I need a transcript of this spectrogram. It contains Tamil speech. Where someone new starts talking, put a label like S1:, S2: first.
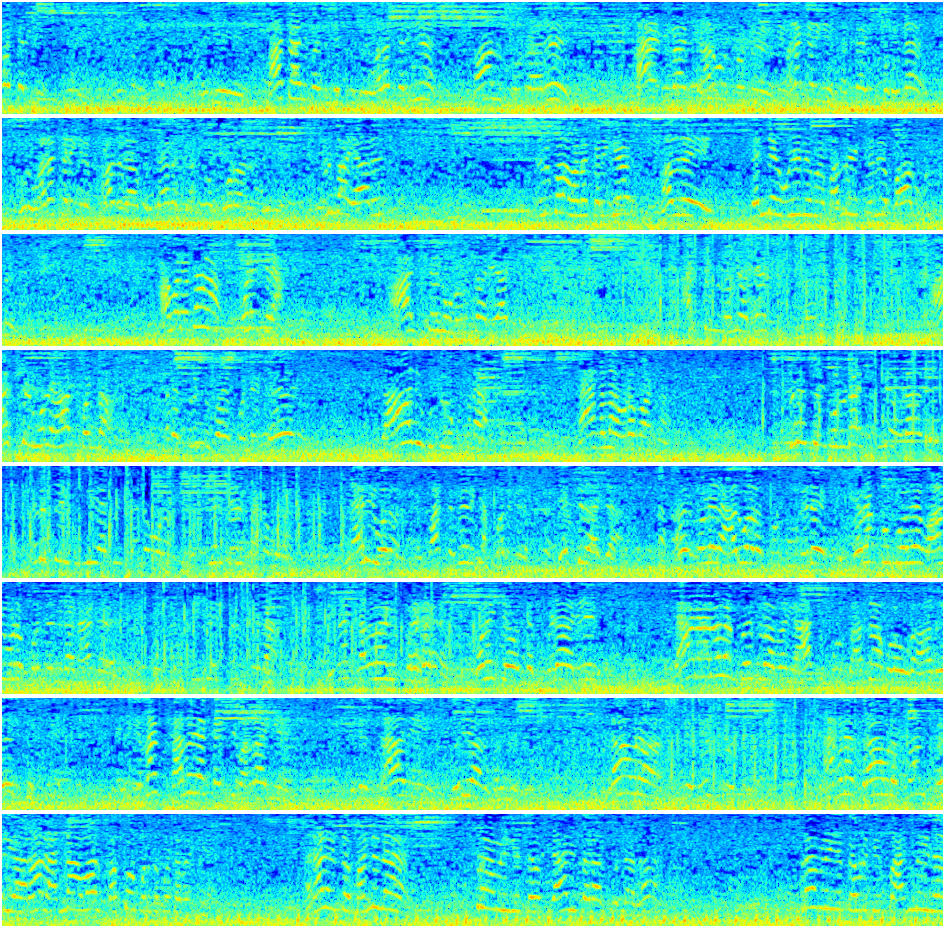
S1: வழக்கறிஞர் இன்னைக்கு பாட்டாளி மக்கள் கட்சியுடைய வழக்கறிஞர் பால் சொல்றாரு. ஆயிரத்தி தொள்ளாயிரத்தி அறுபத்தொன்னு வழக்கறிஞர் சட்ட அடிப்படையில் ஒரு வழக்கறிஞரை பாதுகாப்புக்காக சட்டம் போராடுது திரும்ப யாரு? திரும்ப வழக்கறிஞர் மதுரை சென்னை உயர்நீதிமன்ற மதுரை கிளை பார் உறுப்பினர். அவரை தான் குறைக்கிறான் ஆக்ஷன் ஒன்று இருந்தா ரியாக்சன் ஆக்ஷன் வந்து கூட யார் பண்ணா அந்த பண்ணிட்டு ஜாதி குற்றம் நாங்கெல்லாம் விட மாட்டோம். திருத்தை கொண்டுடா சிங்க விடாது. திருத்தை சிங்கி எப்படி சண்டை போடும் இயற்கையான சண்டை நிறைய நரி வரும். பாட்டு பேருக்கா பாருங்க. எச்சு ராஜா. அதை சொல்ல அறுவாலை தூக்கி விட்டுட்டு பிறக்கும் போதே வாழ்வோட பிறந்ததுடா நாங்க. இதான் களவாணி குலைக்க வந்த பிடாரி. யாராலும் பேசுறாங்க ஆட்டு கொடுக்க அண்ணாமலை ஒரு ஆளு. எல்லாம் கதையை கட்டி வர்றாங்க. இது சாதி பெரியார் திராவிட இங்கே நிறுத்தி வச்சிருக்காங்க. நாங்களே திராவிடத்தால் பெரியாரால் அண்ணாவால் பக்குவப்படுத்தப்பட்டவர்கள் அதனால இந்த மண்ணில் முத்துராமலிங்கத்தவர் ஜாதி தராது பண்ணாரா முத்துராமலிங்கத்தவருக்கு இப்ப அண்மையில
